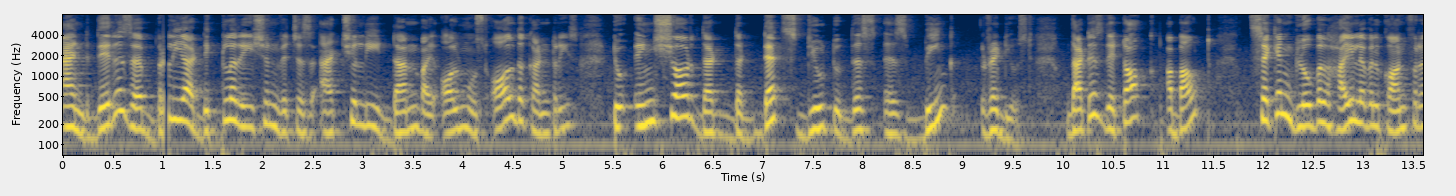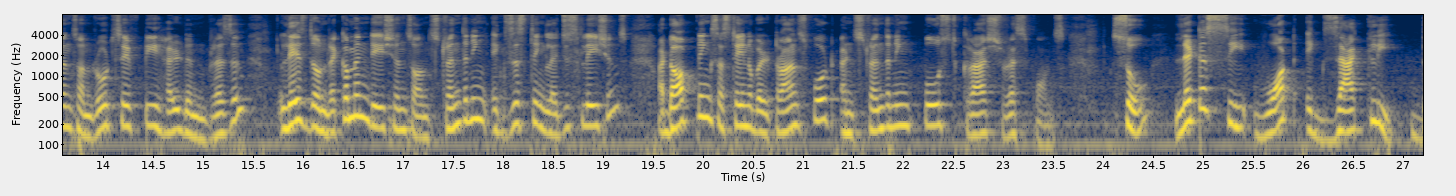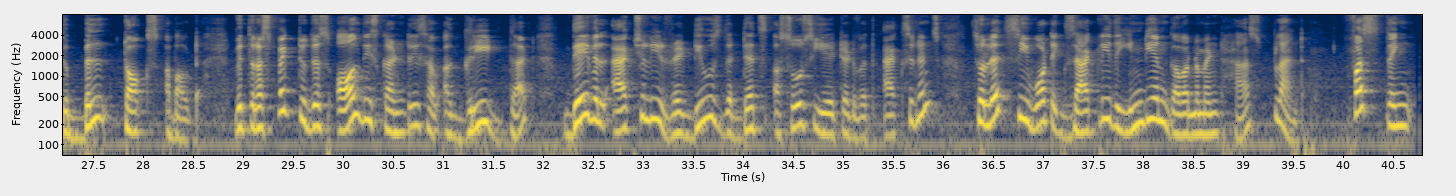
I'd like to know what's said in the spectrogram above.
and there is a Brasilia declaration which is actually done by almost all the countries to ensure that the deaths due to this is being reduced. That is, they talk about Second global high level conference on road safety held in Brazil lays down recommendations on strengthening existing legislations, adopting sustainable transport and strengthening post crash response. So, let us see what exactly the bill talks about. With respect to this, all these countries have agreed that they will actually reduce the deaths associated with accidents. So let's see what exactly the Indian government has planned. First thing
